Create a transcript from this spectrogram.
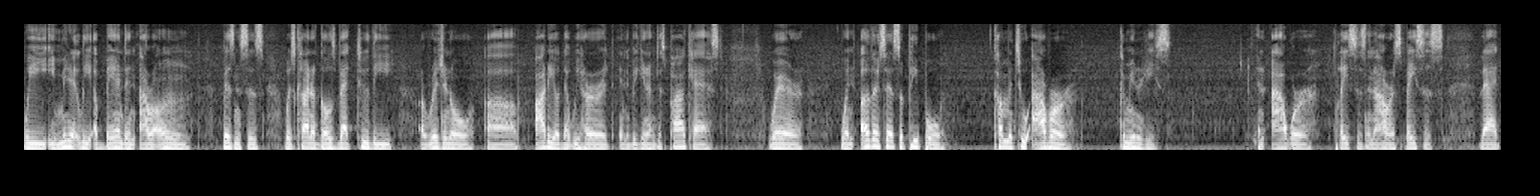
we immediately abandoned our own businesses, which kind of goes back to the original uh, audio that we heard in the beginning of this podcast, where when other sets of people come into our communities and our places and our spaces, that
